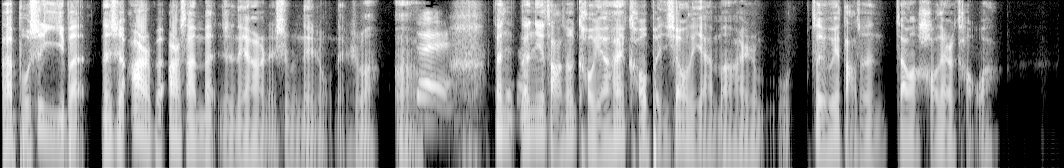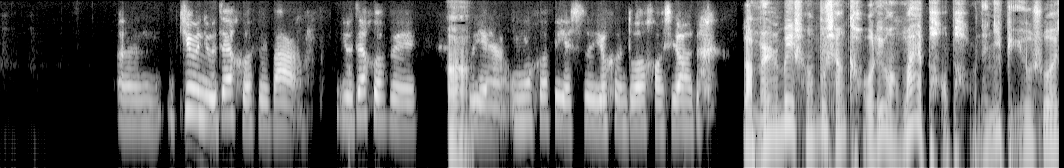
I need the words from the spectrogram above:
啊，不是一本，那是二本、二三本是那样的，是不是那种的，是吧？嗯，对，那你那你打算考研还考本校的研吗？还是我这回打算再往好点儿考啊？嗯，就留在合肥吧，留在合肥嗯读，研。我们合肥也是有很多好学校的。老妹儿为什么不想考虑往外跑跑呢？你比如说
